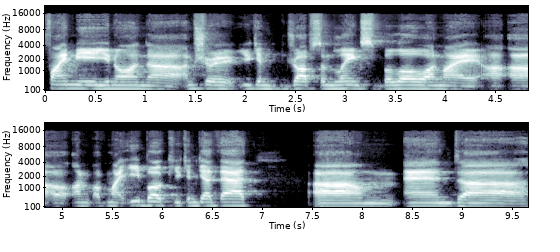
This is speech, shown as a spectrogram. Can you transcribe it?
find me you know on uh, i'm sure you can drop some links below on my uh, uh, on of my ebook you can get that um, and uh,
